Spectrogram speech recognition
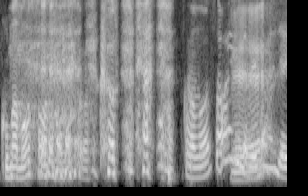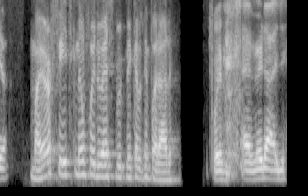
Com uma mão só. com uma mão só. Com a mão só ainda, é É. verdade. Aí, ó. Maior feito que não foi do Westbrook naquela temporada. Foi É verdade.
